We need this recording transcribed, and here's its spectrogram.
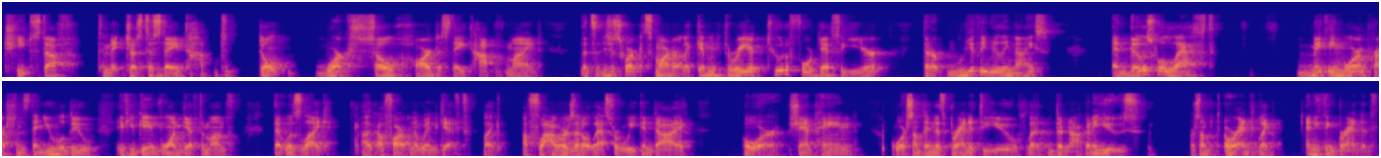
cheap stuff to make just to stay top. To, don't work so hard to stay top of mind. Let's just work smarter. Like give them three or two to four gifts a year that are really, really nice. And those will last making more impressions than you will do if you gave one gift a month that was like like a fart in the wind gift, like a flowers that'll last for a week and die, or champagne, or something that's branded to you that they're not going to use, or something, or like anything branded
